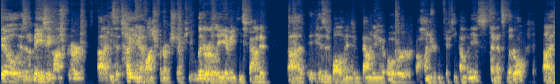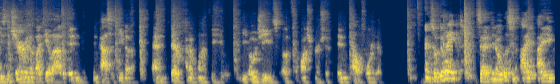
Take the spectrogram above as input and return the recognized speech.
Bill is an amazing entrepreneur. Uh, he's a titan of entrepreneurship. He literally, I mean, he's founded uh, his involvement in founding over 150 companies, and that's literal. Uh, he's the chairman of Idealab in, in Pasadena, and they're kind of one of the, the OGs of, of entrepreneurship in California. And so Bill Great. said, you know, listen, I, I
